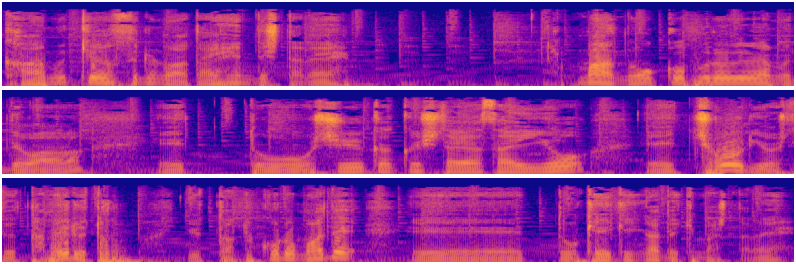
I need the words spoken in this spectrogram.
皮むきをするのは大変でしたね。まあ、濃厚プログラムでは、えっと、収穫した野菜を、えー調理をして食べるといったところまで、えーっと、経験ができましたね。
